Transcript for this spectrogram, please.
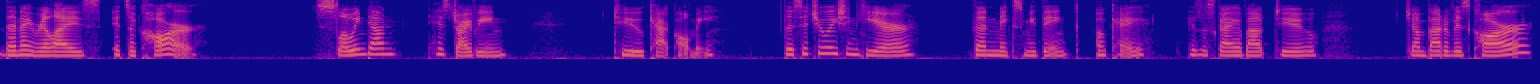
then I realize it's a car slowing down his driving to catcall me. The situation here then makes me think okay, is this guy about to jump out of his car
